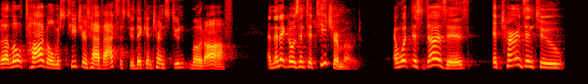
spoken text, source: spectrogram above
But that little toggle, which teachers have access to, they can turn student mode off. And then it goes into teacher mode. And what this does is it turns into,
